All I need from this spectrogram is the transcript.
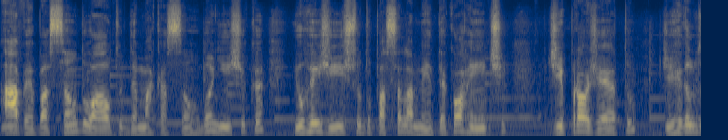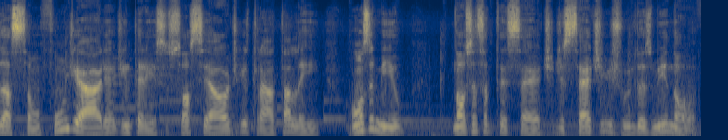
A averbação do auto de demarcação urbanística e o registro do parcelamento decorrente de projeto de regularização fundiária de interesse social de que trata a Lei 11.977, de 7 de julho de 2009.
